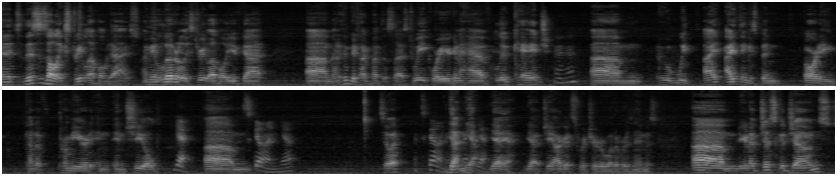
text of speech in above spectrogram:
and it's this is all like street level guys. I mean, literally street level. You've got, um, and I think we talked about this last week, where you're going to have Luke Cage, Mm-hmm. um, who we I, I think has been already kind of premiered in in Shield. Yeah, Um, it's Gunn, yeah? so what? It's Gunn. Gunn, it? yeah, yeah, yeah, yeah. J. August Richard or whatever his name is. Um, you're gonna have Jessica Jones,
